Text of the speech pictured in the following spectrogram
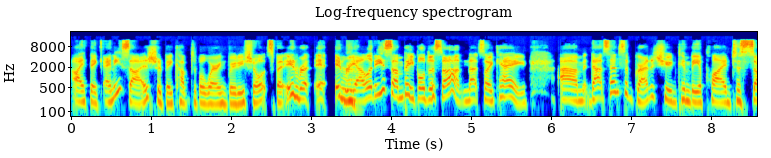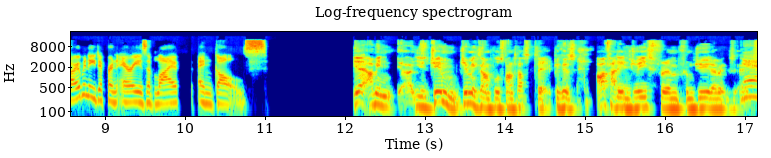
I think any size should be comfortable wearing booty shorts, but in re- in reality, some people just aren't, and that's okay. Um, that sense of gratitude can be applied to so many different areas of life and goals. Yeah, I mean, uh, your gym gym example is fantastic because I've had injuries from from judo, ex- Yes.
